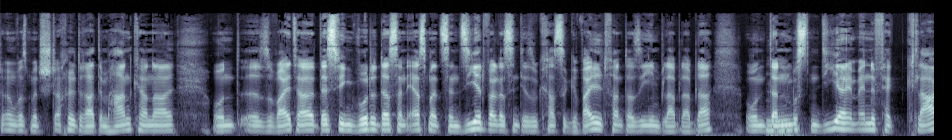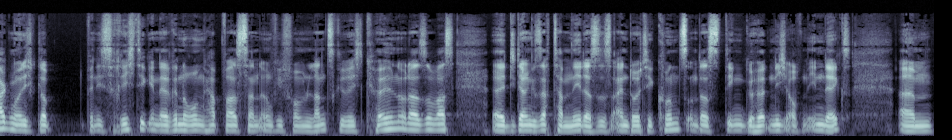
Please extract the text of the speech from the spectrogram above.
irgendwas mit Stacheldraht im Harnkanal und äh, so weiter. Deswegen wurde das dann erstmal zensiert, weil das sind ja so krasse Gewaltfantasien, bla bla bla. Und dann mhm. mussten die ja im Endeffekt klagen und ich glaube, wenn ich es richtig in Erinnerung habe, war es dann irgendwie vom Landsgericht Köln oder sowas, äh, die dann gesagt haben, nee, das ist eindeutig Kunst und das Ding gehört nicht auf den Index. Ähm,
